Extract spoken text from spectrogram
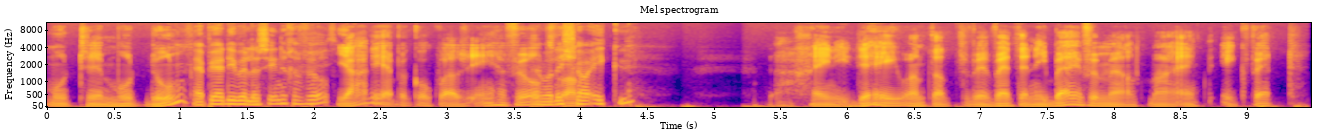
moet, eh, moet doen. Heb jij die wel eens ingevuld? Ja, die heb ik ook wel eens ingevuld. En wat is want- jouw IQ? ja, geen idee, want dat werd er niet bij vermeld. Maar ik, ik werd,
